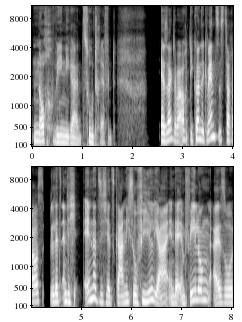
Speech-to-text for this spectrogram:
noch weniger zutreffend. Er sagt aber auch, die Konsequenz ist daraus, letztendlich ändert sich jetzt gar nicht so viel, ja, in der Empfehlung. Also,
